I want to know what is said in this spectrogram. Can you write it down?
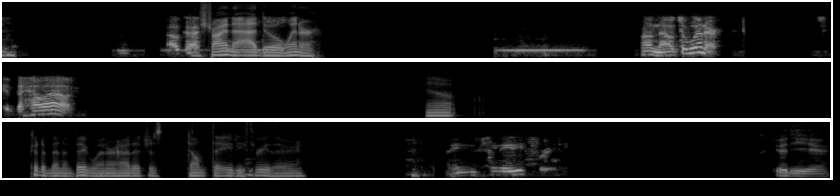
Okay. I was trying to add to a winner. Well, now it's a winner. Let's get the hell out. Yeah. Could have been a big winner had it just dumped the 83 there. 1983. It's a good year.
